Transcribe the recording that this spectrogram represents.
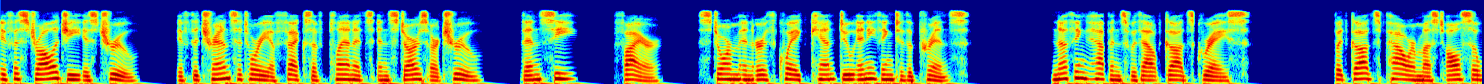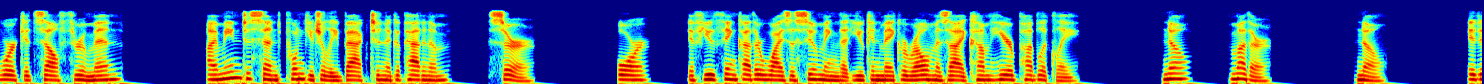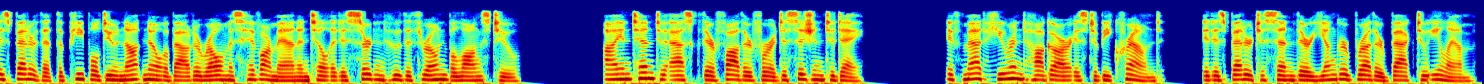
If astrology is true, if the transitory effects of planets and stars are true, then sea, fire, storm and earthquake can't do anything to the prince. Nothing happens without God's grace. But God's power must also work itself through men? I mean to send Pungajali back to Nagapattinam, sir. Or, if you think otherwise assuming that you can make Arulmozhi come here publicly. No, mother. No. It is better that the people do not know about Arulmozhivarman until it is certain who the throne belongs to. I intend to ask their father for a decision today. If Madhurandhagar is to be crowned, it is better to send their younger brother back to Elam.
